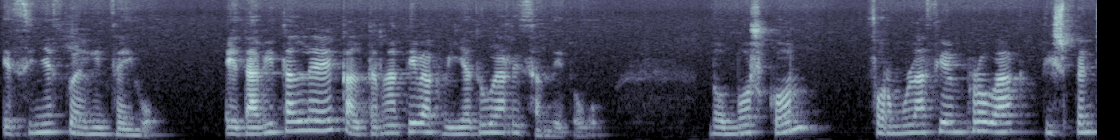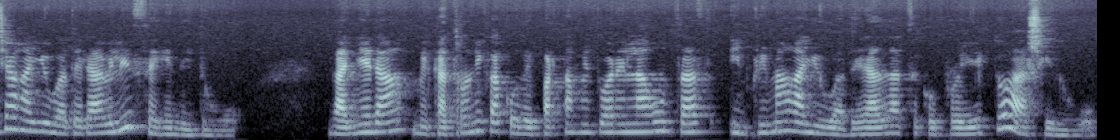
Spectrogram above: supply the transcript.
ezinezkoa egin zaigu eta bi taldeek alternatibak bilatu behar izan ditugu. Don Boskon formulazioen probak dispentsagailu bat erabiliz egin ditugu. Gainera, mekatronikako departamentuaren laguntzaz, inprimagailu bat eraldatzeko proiektua hasi dugu,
